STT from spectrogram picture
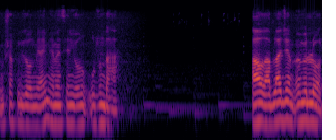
yumuşak yüz olmayayım. Hemen senin yolun uzun daha. Sağ ol ablacığım. Ömürlü ol.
